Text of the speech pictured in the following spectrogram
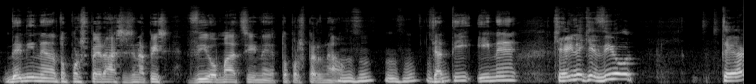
Δεν είναι να το προσπεράσεις να πεις δύο μάτς είναι το προσπερναω Γιατί είναι. Και είναι και δύο τερ...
